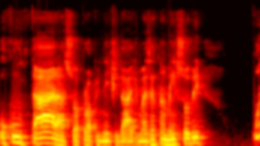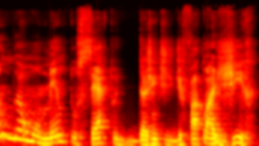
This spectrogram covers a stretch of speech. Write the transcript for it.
ocultar a sua própria identidade, mas é também sobre quando é o momento certo da gente de fato agir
